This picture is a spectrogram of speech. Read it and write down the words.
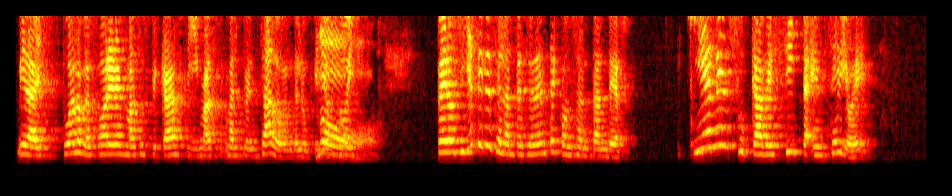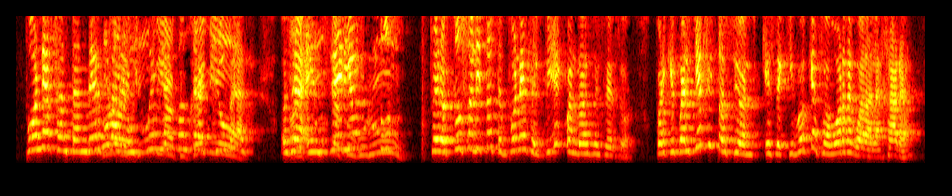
mira, tú a lo mejor eres más suspicaz y más mal pensado de lo que yo soy. Pero si ya tienes el antecedente con Santander, ¿quién en su cabecita, en serio, eh, pone a Santander para el juego contra Chivas? O sea, en serio, tú, pero tú solito te pones el pie cuando haces eso. Porque cualquier situación que se equivoque a favor de Guadalajara,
